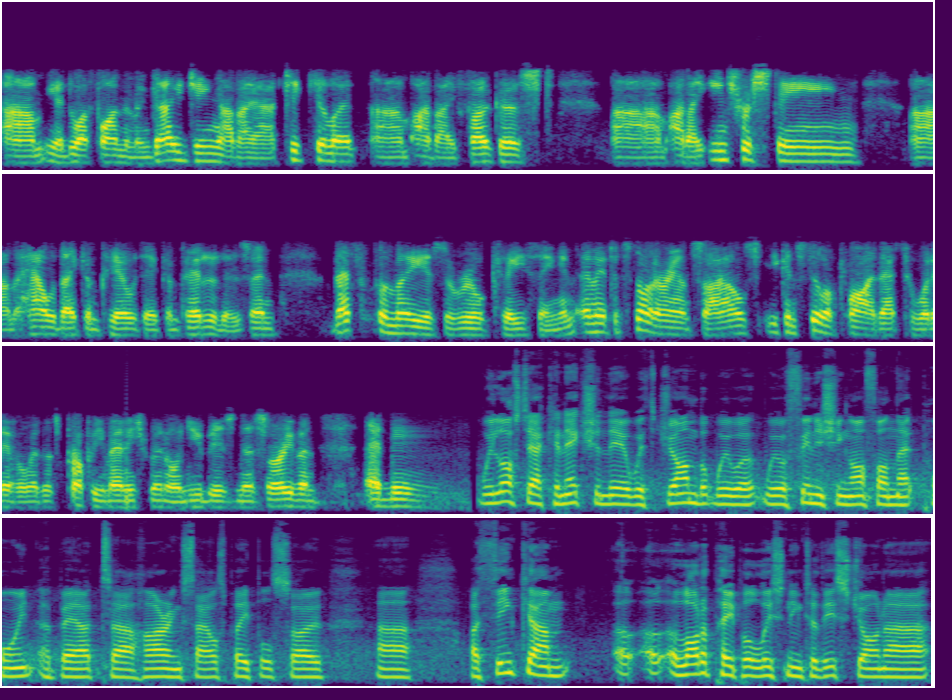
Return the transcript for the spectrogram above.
Um, you know, do I find them engaging? Are they articulate? Um, are they focused? Um, are they interesting? Um, how would they compare with their competitors? And that for me is the real key thing. And, and if it's not around sales, you can still apply that to whatever, whether it's property management or new business or even admin. We lost our connection there with John, but we were we were finishing off on that point about uh, hiring salespeople. So uh, I think um, a, a, lot of people listening to this, John, are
